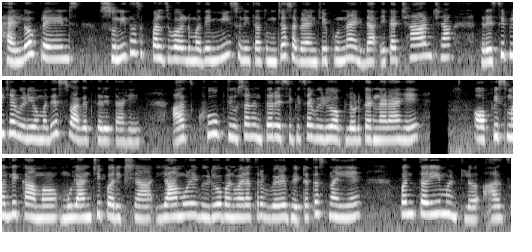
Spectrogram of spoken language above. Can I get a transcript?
हॅलो फ्रेंड्स सुनीता सकपाल्स वर्ल्डमध्ये मी सुनीता तुमच्या सगळ्यांचे पुन्हा एकदा एका छानशा रेसिपीच्या व्हिडिओमध्ये स्वागत करीत आहे. आज खूप दिवसानंतर रेसिपीचा व्हिडिओ अपलोड करणार आहे. ऑफिसमधली कामं मुलांची परीक्षा यामुळे व्हिडिओ बनवायला तर वेळ भेटतच नाही आहे पण तरी म्हटलं आज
